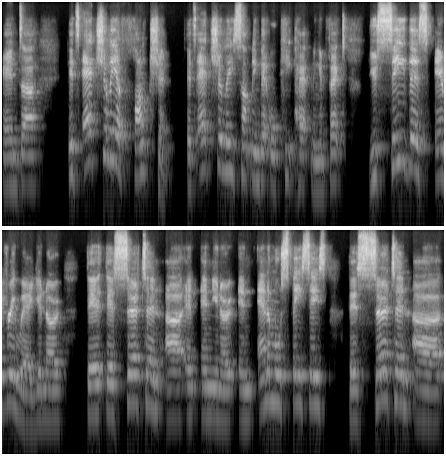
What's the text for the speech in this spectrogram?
And uh, it's actually a function. It's actually something that will keep happening. In fact, you see this everywhere, you know, there, there's certain, uh, in, in, you know, in animal species, there's certain uh,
